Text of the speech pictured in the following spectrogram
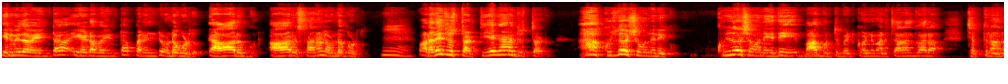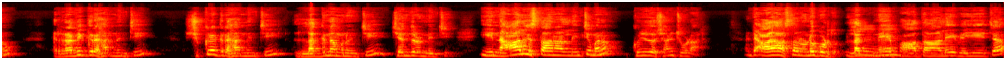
ఎనిమిదవ ఇంట ఏడవ ఇంట పన్నెండు ఉండకూడదు. ఆరు ఆరు స్థానాలు ఉండకూడదు. వాడు అదే చూస్తాడు తీయగానే చూస్తాడు. ఆ కుజదోషం ఉంది నీకు. కుజదోషం అనేది బాగా గుర్తుపెట్టుకోండి. మన ఛానల్ ద్వారా చెప్తున్నాను. రవిగ్రహం నుంచి శుక్రగ్రహం నుంచి లగ్నం నుంచి చంద్రుడి నుంచి ఈ నాలుగు స్థానాల నుంచి మనం కుజదోషాన్ని చూడాలి. అంటే ఆయా స్థానం ఉండకూడదు. లగ్నే. పాతాళే వ్యయేచ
